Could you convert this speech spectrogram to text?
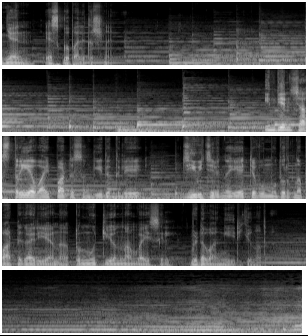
ഞാൻ എസ് ഗോപാലകൃഷ്ണൻ. ഇന്ത്യൻ ശാസ്ത്രീയ വായ്പാട്ട് സംഗീതത്തിലെ ജീവിച്ചിരുന്ന ഏറ്റവും മുതിർന്ന പാട്ടുകാരിയാണ് തൊണ്ണൂറ്റിയൊന്നാം വയസ്സിൽ വിടവാങ്ങിയിരിക്കുന്നത്. ഒരു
